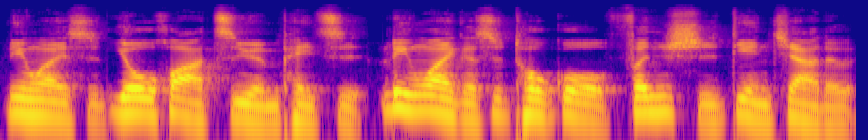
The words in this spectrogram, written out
另外是优化资源配置，另外一个是透过分时电价的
